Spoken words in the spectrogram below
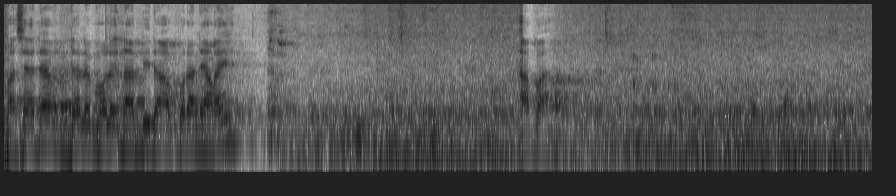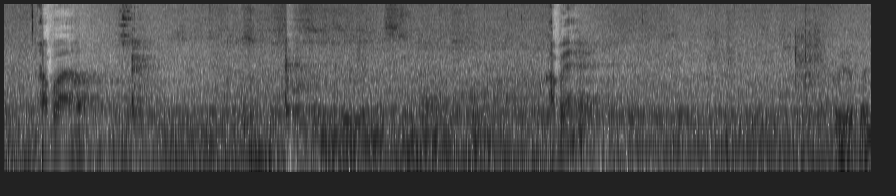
Masih ada dalil maulid Nabi dan Al-Quran yang lain? Apa? Apa? Apa ya? ولقد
